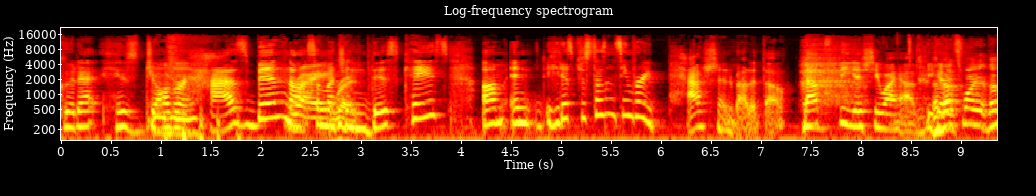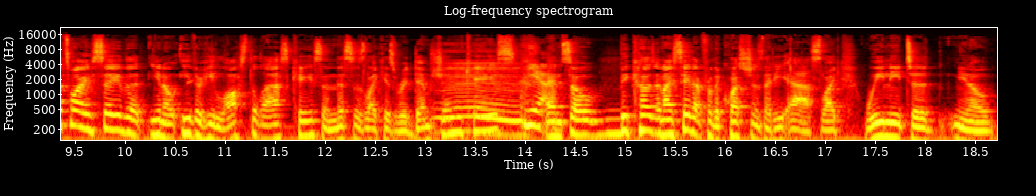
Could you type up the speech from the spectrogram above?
good at his job or has been, not so Right. much in Mm-hmm. This case. Um, and he just, just doesn't seem very passionate about it, though. That's the issue I have. Because And that's why that's why I say that you know either he lost the last case and this is like his redemption case. Yeah. And so because and I say that for the questions that he asked, like we need to you know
